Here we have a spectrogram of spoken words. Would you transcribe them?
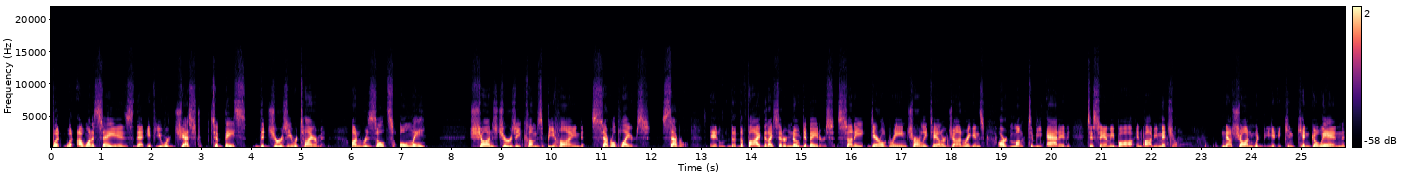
But what I want to say is that if you were just to base the jersey retirement on results only, Sean's jersey comes behind several players. Several. It, the, the five that I said are no debaters Sonny, Darrell Green, Charlie Taylor, John Riggins, Art Monk to be added to Sammy Baugh and Bobby Mitchell. Now, Sean would be, can can go in,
